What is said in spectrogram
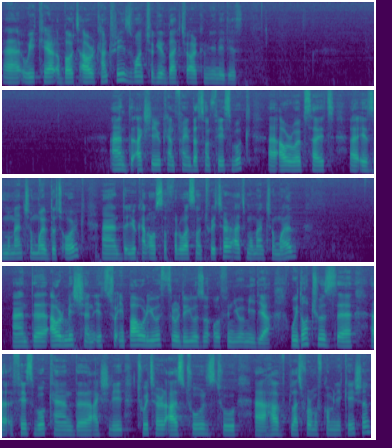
uh, we care about our countries, want to give back to our communities. And actually, you can find us on Facebook. Uh, our website uh, is momentumweb.org. And you can also follow us on Twitter at momentumweb. And uh, our mission is to empower youth through the use of new media. We don't use uh, uh, Facebook and uh, actually Twitter as tools to uh, have platform of communication.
